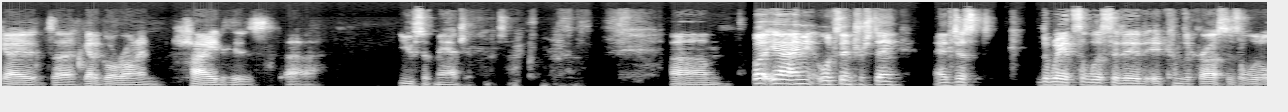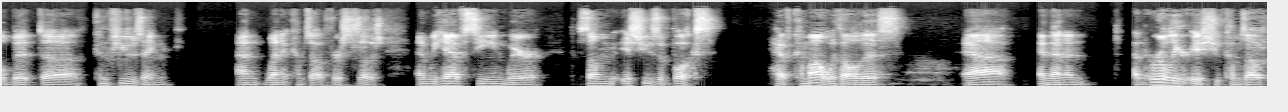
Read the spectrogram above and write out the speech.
guy that's uh, got to go around and hide his uh, use of magic. Um, but yeah, I mean, it looks interesting, and just the way it's solicited, it comes across as a little bit confusing on when it comes out versus others. And we have seen where some issues of books have come out with all this, uh, and then an, an earlier issue comes out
